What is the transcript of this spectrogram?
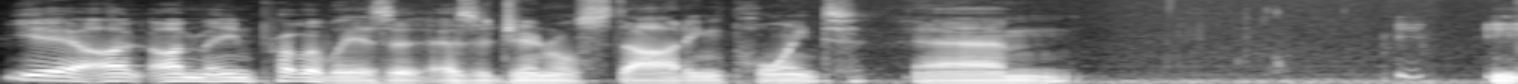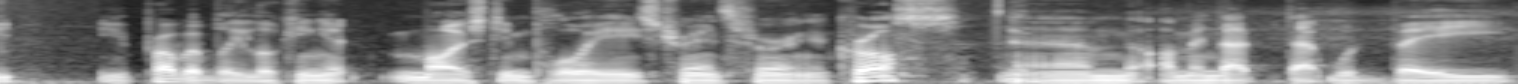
Yeah, I, I mean, probably as a, as a general starting point, um, you, you're probably looking at most employees transferring across. Um, I mean, that, that would be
